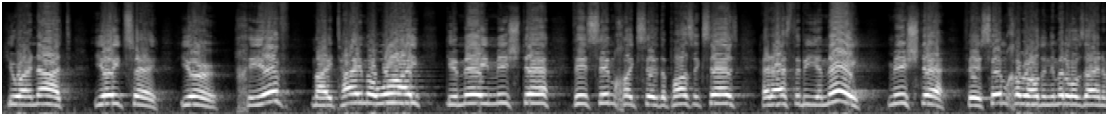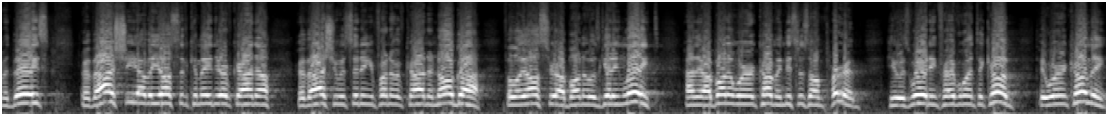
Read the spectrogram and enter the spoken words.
You are not Yotze, you're Chiv. My time why Yemei Mishte V'Simcha The pasuk says it has to be Yemei Mishte V'Simcha. We're holding the middle of Zion at base. Rav Ashi Ava Yosef Kamei Rav Kana. Rav Ashi was sitting in front of Kana. Noga V'Lo Yosef Rabbana was getting late and the Rabbanim weren't coming. This was on Purim. He was waiting for everyone to come. They weren't coming.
